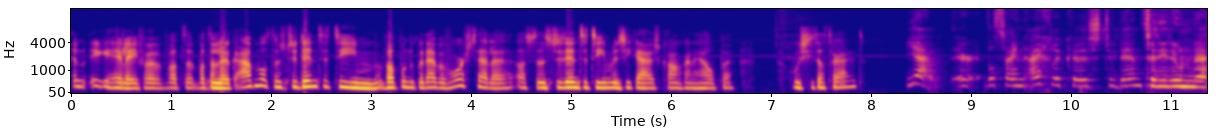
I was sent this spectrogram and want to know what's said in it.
En heel even, wat, wat een leuk aanbod. Een studententeam. Wat moet ik me daarbij voorstellen als een studententeam een ziekenhuis kan gaan helpen? Hoe ziet dat eruit? Ja, er, dat zijn eigenlijk uh, studenten die doen uh,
